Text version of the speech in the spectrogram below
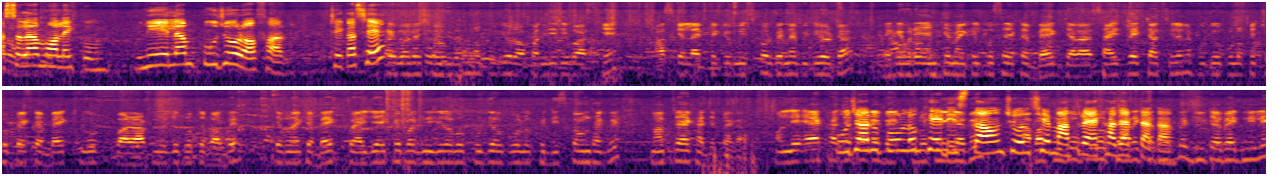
আসসালামু আলাইকুম। নিয়ে এলাম পুজোর অফার ঠিক আছে? একেবারে সম্পূর্ণ পুজোর অফার দিয়ে দিব আজকে। আজকে লাইভটা কেউ মিস করবেন না ভিডিওটা। একেবারে এম কে মাইকেল কোর্সের একটা ব্যাগ যারা সাইড ব্যাগ চাচ্ছিলেন পুজো উপলক্ষে ছোট্ট একটা ব্যাগ কিউট বা করতে পারবেন। যেমন একটা ব্যাগ প্রাইজে একেবারে নিজের উপর পূজা উপলক্ষে ডিসকাউন্ট থাকবে মাত্র এক হাজার টাকা। অনলি এক হাজার পূজার উপলক্ষে discount চলছে মাত্র 1000 আরেকটা টাকা। দুইটা ব্যাগ নিলে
